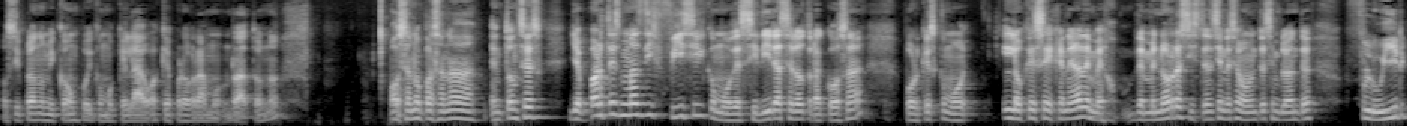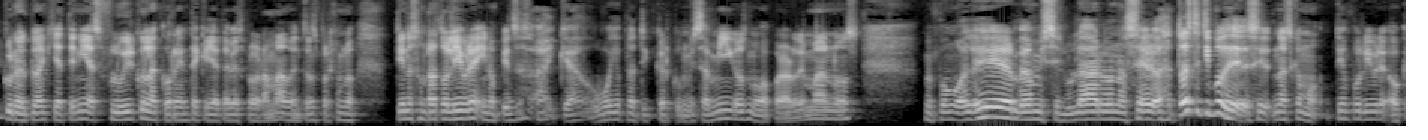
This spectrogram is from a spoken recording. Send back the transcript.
o si prendo mi compu y como que el agua que programo un rato, ¿no? O sea, no pasa nada. Entonces, y aparte es más difícil como decidir hacer otra cosa, porque es como lo que se genera de, de menor resistencia en ese momento es simplemente fluir con el plan que ya tenías, fluir con la corriente que ya te habías programado. Entonces, por ejemplo, tienes un rato libre y no piensas, ay, ¿qué hago? Voy a platicar con mis amigos, me voy a parar de manos, me pongo a leer, veo mi celular, veo una serie. O sea, todo este tipo de... No es como tiempo libre, ok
